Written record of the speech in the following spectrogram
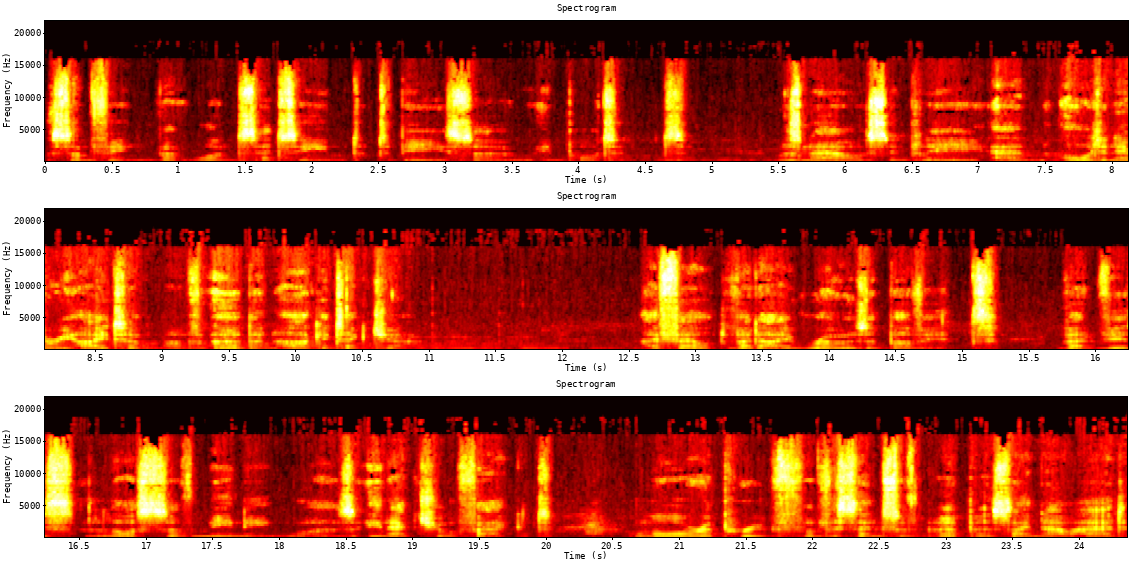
something that once had seemed to be so important was now simply an ordinary item of urban architecture. I felt that I rose above it, that this loss of meaning was in actual fact more a proof of the sense of purpose I now had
